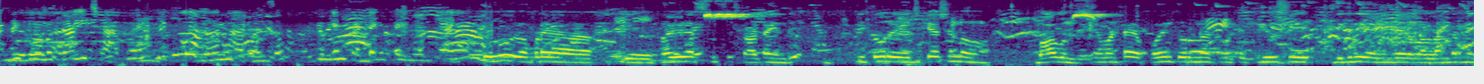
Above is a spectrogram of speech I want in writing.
and you will teach have and learn have also you can conduct school అప్పుడే ఫైవ్ ఇయర్స్ నుంచి స్టార్ట్ అయింది. ఈ టూర్ ఎడ్యుకేషన్ బాగుంది. ఏమంటే పోయిన టూర్ ఉన్నటువంటి పియూసీ డిగ్రీ అయిండే వాళ్ళందరినీ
